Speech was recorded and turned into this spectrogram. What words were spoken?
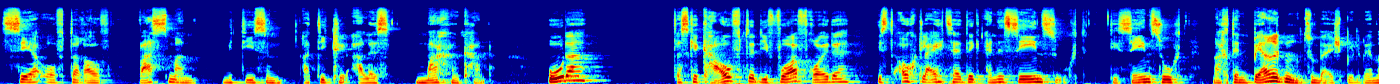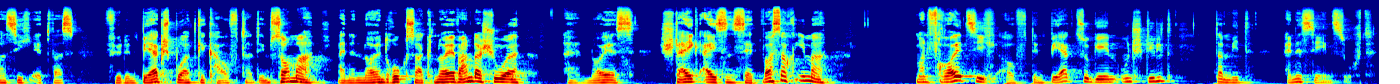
sehr oft darauf, was man mit diesem Artikel alles machen kann. Oder das Gekaufte, die Vorfreude ist auch gleichzeitig eine Sehnsucht. Die Sehnsucht nach den Bergen zum Beispiel, wenn man sich etwas für den Bergsport gekauft hat. Im Sommer einen neuen Rucksack, neue Wanderschuhe, ein neues Steigeisenset, was auch immer. Man freut sich, auf den Berg zu gehen und stillt damit eine Sehnsucht.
